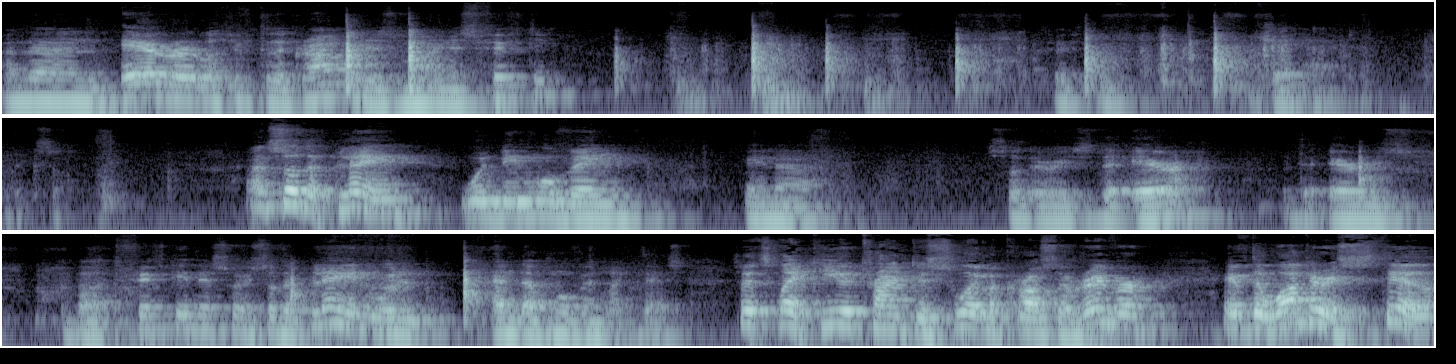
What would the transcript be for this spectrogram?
And then air relative to the ground is minus 50. 50 j hat, like so. And so the plane will be moving in a, so there is the air, the air is about 50 this way, so the plane will end up moving like this. So it's like you trying to swim across a river. If the water is still,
